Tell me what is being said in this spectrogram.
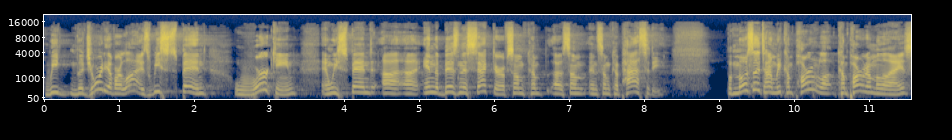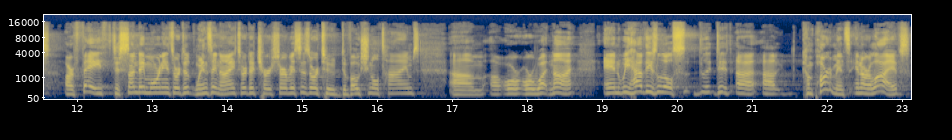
we majority of our lives we spend working and we spend uh, uh, in the business sector of some, uh, some in some capacity. But most of the time, we compartmentalize our faith to Sunday mornings or to Wednesday nights or to church services or to devotional times um, or, or whatnot. And we have these little uh, uh, compartments in our lives.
